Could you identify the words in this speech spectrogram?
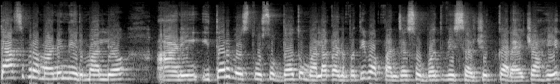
त्याचप्रमाणे निर्माल्य आणि इतर वस्तू सुद्धा तुम्हाला गणपती बाप्पांच्या सोबत विसर्जित करायच्या आहेत.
